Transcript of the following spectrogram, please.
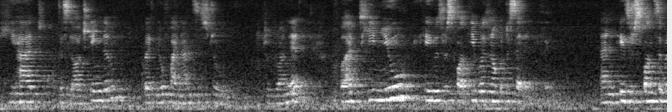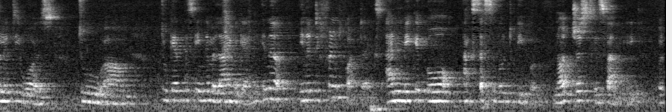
he had this large kingdom, but no finances to, to run it. But he knew he was he was not going to sell anything, and his responsibility was to um, to get this kingdom alive again in a in a different context and make it more accessible to people, not just his family, but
